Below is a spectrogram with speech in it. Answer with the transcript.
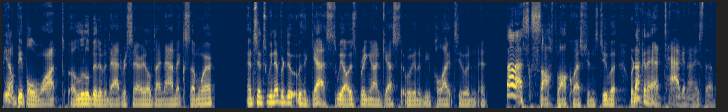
you know, people want a little bit of an adversarial dynamic somewhere. And since we never do it with a guest, we always bring on guests that we're going to be polite to and, and not ask softball questions too, but we're not going to antagonize them.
